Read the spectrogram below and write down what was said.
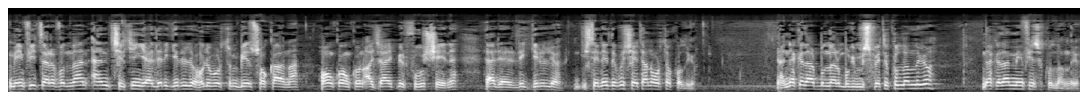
menfi tarafından en çirkin yerleri giriliyor. Hollywood'un bir sokağına, Hong Kong'un acayip bir fuhuş şeyine her yerde giriliyor. İşte nedir bu? Şeytan ortak oluyor. Yani ne kadar bunların bugün müsbeti kullanılıyor, ne kadar menfisi kullanılıyor.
